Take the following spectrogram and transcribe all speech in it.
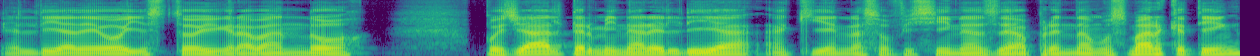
El día de hoy estoy grabando pues ya al terminar el día aquí en las oficinas de Aprendamos Marketing.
